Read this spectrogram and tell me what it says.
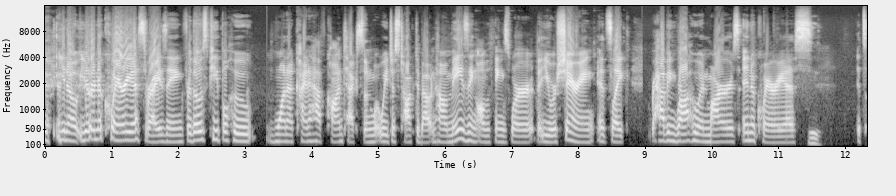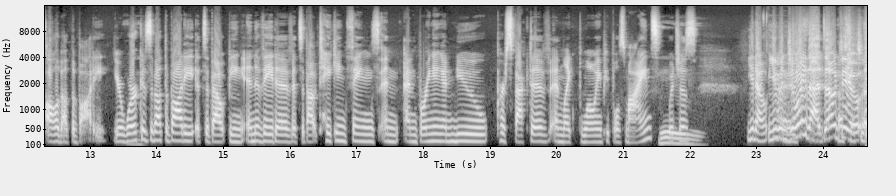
you know, you're an Aquarius rising. For those people who want to kind of have context on what we just talked about and how amazing all the things were that you were sharing, it's like having Rahu and Mars in Aquarius. Mm. It's all about the body. Your work mm. is about the body. It's about being innovative. It's about taking things and, and bringing a new perspective and like blowing people's minds, mm. which is mm you know, you yeah, enjoy that, don't you?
